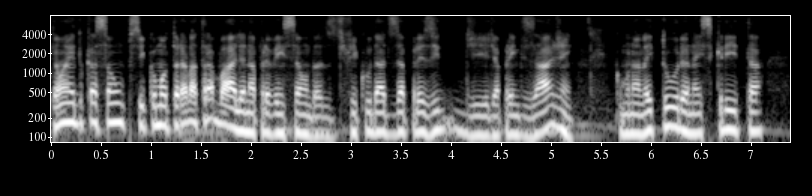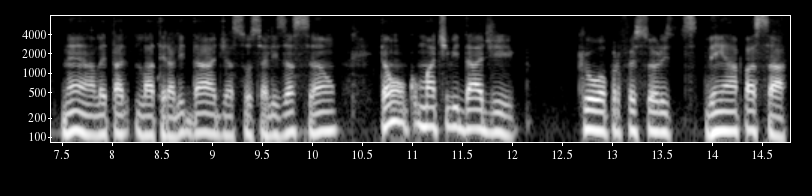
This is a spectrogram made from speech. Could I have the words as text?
Então, a educação psicomotora ela trabalha na prevenção das dificuldades de, de aprendizagem, como na leitura, na escrita, né? a lateralidade, a socialização. Então, uma atividade que o professor venha a passar,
